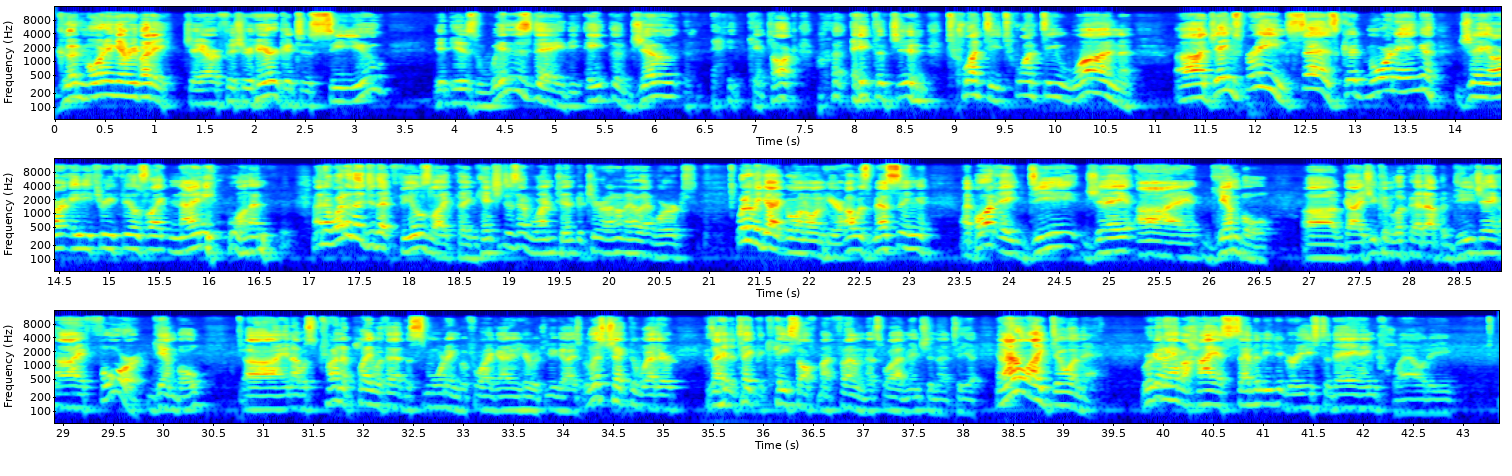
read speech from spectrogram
good morning everybody. JR Fisher here. Good to see you. It is Wednesday the 8th of June. Can't talk. 8th of June 2021 uh, James Breen says good morning. JR 83 feels like 91 I know why do they do that feels like thing? Can't you just have one temperature? I don't know how that works. What do we got going on here? I was messing I bought a DJI gimbal uh, guys you can look that up a DJI 4 gimbal. Uh, and I was trying to play with that this morning before I got in here with you guys. But let's check the weather because I had to take the case off my phone. That's why I mentioned that to you. And I don't like doing that. We're gonna have a high of 70 degrees today and cloudy.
